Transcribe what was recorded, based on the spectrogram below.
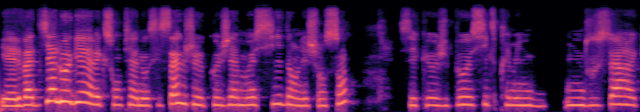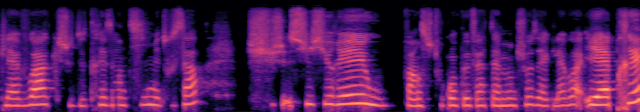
et elle va dialoguer avec son piano. C'est ça que, j'aime aussi dans les chansons. C'est que je peux aussi exprimer une, douceur avec la voix, quelque chose de très intime et tout ça. Susurrée ou, enfin, je trouve qu'on peut faire tellement de choses avec la voix. Et après,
